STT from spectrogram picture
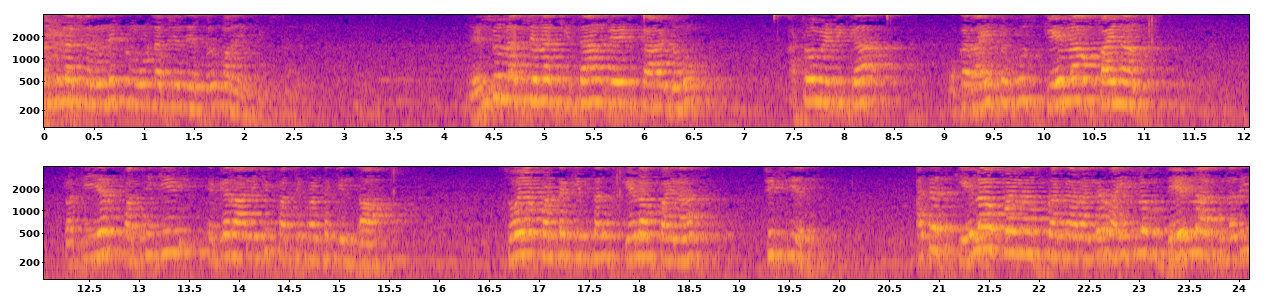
రెండు లక్షల నుండి ఇప్పుడు మూడు లక్షలు చేస్తున్నారు మనం చెప్పి రెండు లక్షల కిసాన్ క్రెడిట్ కార్డు ఆటోమేటిక్గా ఒక రైతుకు స్కేల్ ఆఫ్ ఫైనాన్స్ ప్రతి ఇయర్ పత్తికి ఎకరానికి పత్తి పంట కింద సోయా పంట కింద స్కేల్ ఆఫ్ ఫైనాన్స్ ఫిక్స్ చేస్తుంది. అయితే స్కేల్ ఆఫ్ ఫైనాన్స్ ప్రకారంగా రైతులకు దేడ్ లాక్ ఉన్నది?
